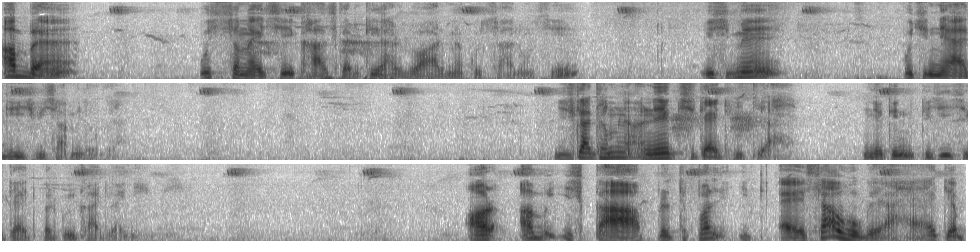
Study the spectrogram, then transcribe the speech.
अब उस समय से खास करके हरिद्वार में कुछ सालों से इसमें कुछ न्यायाधीश भी शामिल हो गया। जिसका कि हमने अनेक शिकायत भी किया है, लेकिन किसी शिकायत पर कोई कार्रवाई नहीं हुई। और अब इसका प्रतिफल ऐसा हो गया है कि अब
